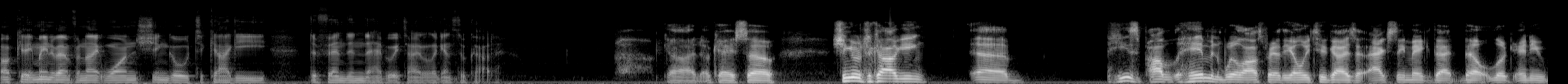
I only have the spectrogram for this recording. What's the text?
okay, main event for night one: Shingo Takagi defending the heavyweight title against Okada. God. Okay, so Shingo Takagi, uh, he's probably him and Will Ospreay are the only two guys that actually make that belt look any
